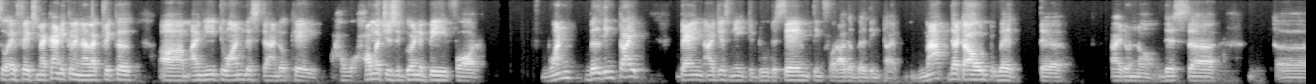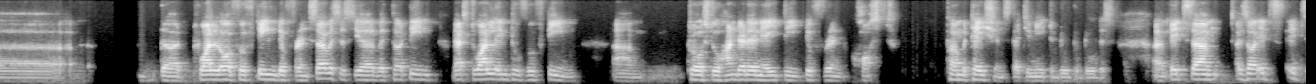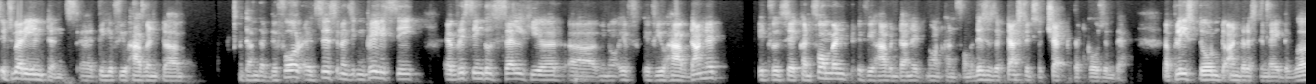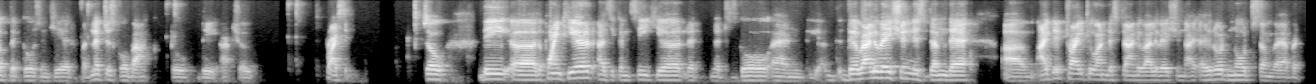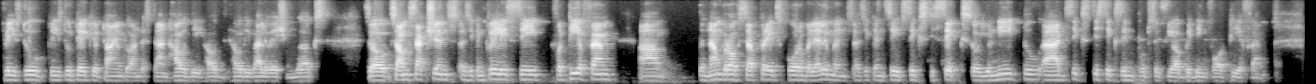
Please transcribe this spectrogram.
so if it's mechanical and electrical, um, I need to understand, okay, how, how much is it going to be for one building type? Then I just need to do the same thing for other building type. Map that out with the, I don't know, this, uh, uh, the 12 or 15 different services here with 13, that's 12 into 15, um, close to 180 different cost permutations that you need to do to do this. Um, it's um, so it's it's it's very intense. I think if you haven't um, done that before, it's this, and as you can clearly see, every single cell here, uh, you know, if if you have done it, it will say conformant. If you haven't done it, non-conformant. This is a test. It's a check that goes in there. Now, please don't underestimate the work that goes in here. But let's just go back to the actual pricing. So the uh, the point here, as you can see here, let, let's go and the evaluation is done there. Um, I did try to understand evaluation. I, I, wrote notes somewhere, but please do please do take your time to understand how the how, how the evaluation works. So some sections, as you can clearly see, for TFM, um, the number of separate scoreable elements, as you can see, it's 66. So you need to add 66 inputs if you're bidding for TFM.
